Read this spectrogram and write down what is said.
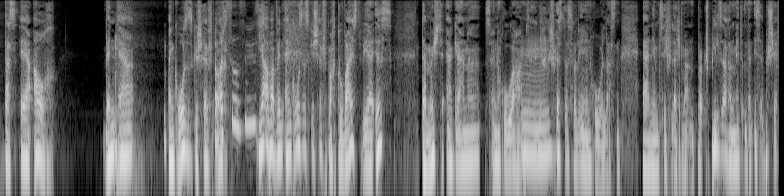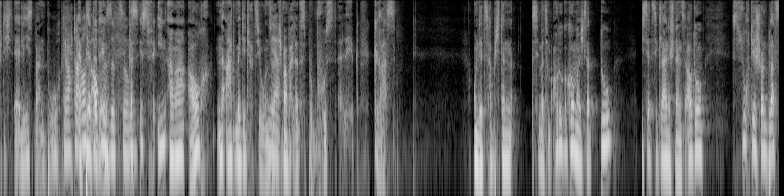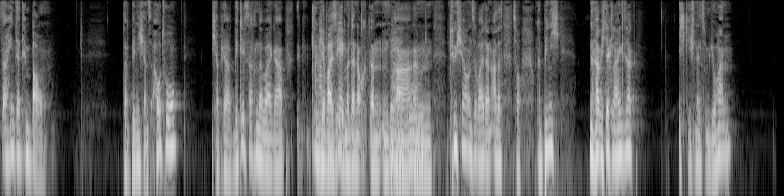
dass er auch, wenn er ein großes Geschäft macht, ist so süß. ja, aber wenn er ein großes Geschäft macht, du weißt, wie er ist, dann möchte er gerne seine Ruhe haben. Mhm. Seine kleine Schwester soll ihn in Ruhe lassen. Er nimmt sich vielleicht mal ein paar Spielsachen mit und dann ist er beschäftigt. Er liest mal ein Buch. Der macht daraus auch eine Sitzung. Das ist für ihn aber auch eine Art Meditation, sag Ja. ich mal, weil er das bewusst erlebt. Krass. Und jetzt habe ich dann, sind wir zum Auto gekommen, habe ich gesagt, du, ich setze die Kleine schnell ins Auto, such dir schon Platz da hinter dem Baum. Dann bin ich ans Auto. Ich habe ja Wickelsachen dabei gehabt, glücklicherweise perfekt. eben dann auch dann ein Sehr paar ähm, Tücher und so weiter und alles. So, und dann bin ich, dann habe ich der Kleinen gesagt, ich gehe schnell zum Johann,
